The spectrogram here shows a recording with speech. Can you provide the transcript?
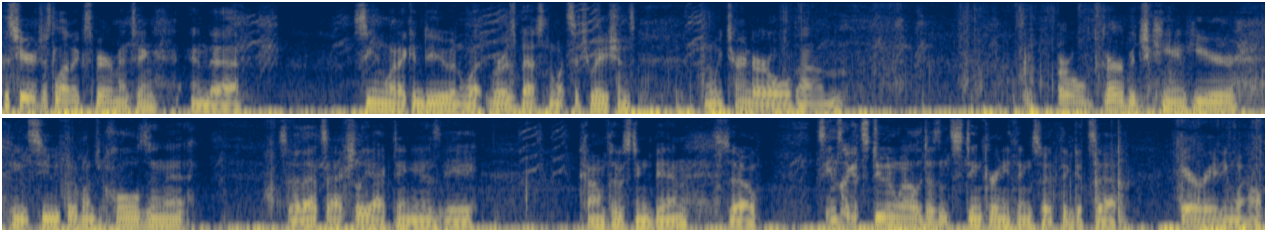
this year, just a lot of experimenting and uh, seeing what I can do and what grows best in what situations. And then we turned our old um, our old garbage can here. You can see we put a bunch of holes in it. So that's actually acting as a composting bin. So seems like it's doing well. It doesn't stink or anything, so I think it's uh, aerating well.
